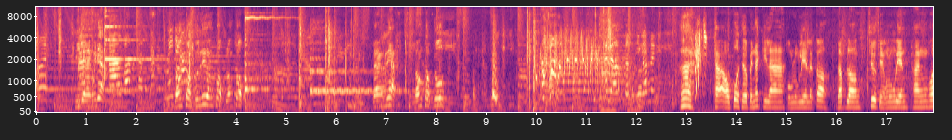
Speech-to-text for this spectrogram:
เอ้ยมีแรงไหมเนี่ย ตาบ้างตาบ้างลองตบดูนี่ลองตบลองตบแรงไหมเนี่ยลองตบดูเดี๋ยวเดี๋ยวอีกรอบหนึง เฮ้ย ถ้าเอาพวกเธอเป็นนักกีฬาของโรงเรียนแล้วก็รับรองชื่อเสียงของโรงเรียนพังเพราะ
